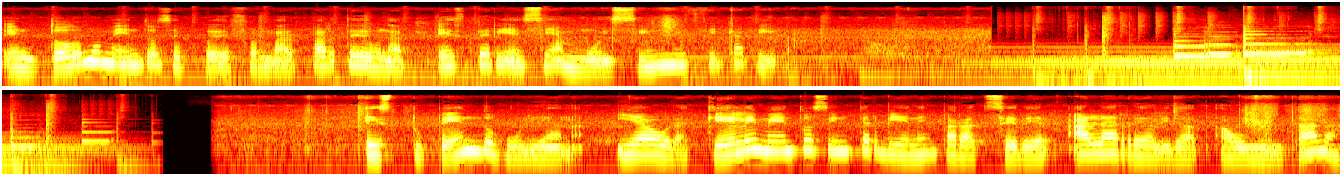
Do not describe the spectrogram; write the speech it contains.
en todo momento se puede formar parte de una experiencia muy significativa. Estupendo, Juliana. Y ahora, ¿qué elementos intervienen para acceder a la realidad aumentada?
